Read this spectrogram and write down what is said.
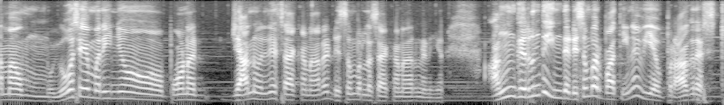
நம்ம யோசே மரிஞ்சோ போன ஜான்வரியிலே சேக்கனாரு டிசம்பர்ல சேக்கனாருன்னு நினைக்கிறேன். அங்கிருந்து இந்த டிசம்பர் பார்த்தீங்கன்னா வி ஹவ் ப்ராக்ரஸ்ட்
